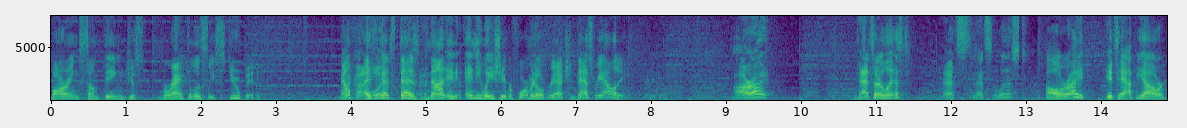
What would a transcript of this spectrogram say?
barring something just miraculously stupid. I, don't, I think that's that is not in any way, shape, or form an overreaction. That's reality. There we go. All right, That's our list. that's that's the list. All right. It's happy hour.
